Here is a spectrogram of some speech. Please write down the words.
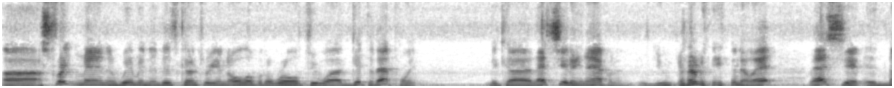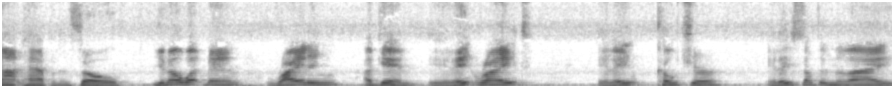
uh, straight men and women in this country and all over the world to uh, get to that point because that shit ain't happening. You, I mean, you know that that shit is not happening. So you know what, man? Rioting again, it ain't right. It ain't culture. It ain't something that I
